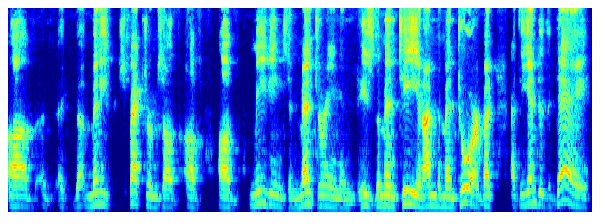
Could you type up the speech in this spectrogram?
uh, many spectrums of, of of meetings and mentoring, and he's the mentee and I'm the mentor. But at the end of the day,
